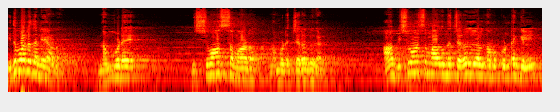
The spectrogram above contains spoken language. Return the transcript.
ഇതുപോലെ തന്നെയാണ് നമ്മുടെ വിശ്വാസമാണ് നമ്മുടെ ചിറകുകൾ. ആ വിശ്വാസമാകുന്ന ചിറകുകൾ നമുക്കുണ്ടെങ്കിൽ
